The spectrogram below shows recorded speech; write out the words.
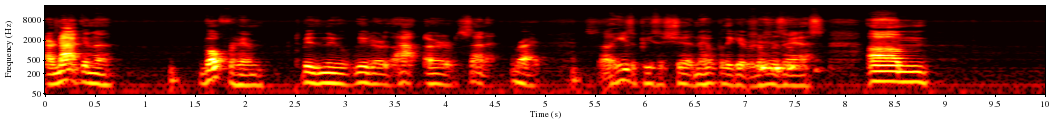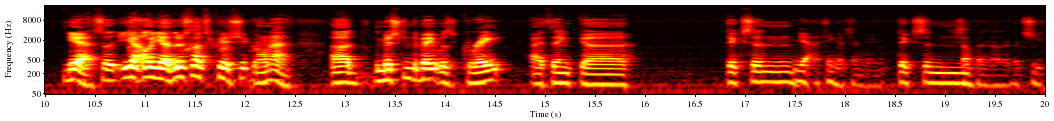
are not going to vote for him to be the new leader of the House, or Senate. Right. So he's a piece of shit, and I hope they get rid of his ass. Um, yeah. So yeah. Oh yeah. There's lots of crazy shit going on. Uh, the Michigan debate was great. I think uh, Dixon Yeah, I think that's her name. Dixon Something or other, but she's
